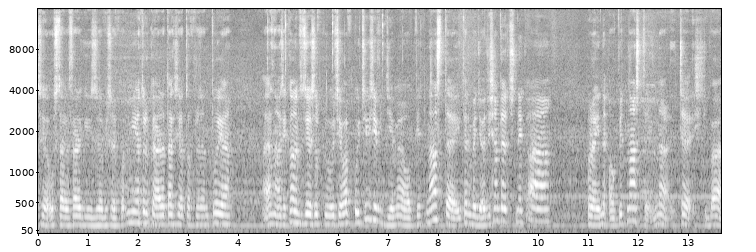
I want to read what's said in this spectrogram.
wersję ustawię felgi i zrobię sobie pod miniaturkę, ale tak się to prezentuje. A jak na razie koniec, gdzie subskrybujcie, łapkujcie i czyli się widzimy o 15. I ten będzie o 10 odcinek, a kolejny o 15. Na razie, cześć, bye.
